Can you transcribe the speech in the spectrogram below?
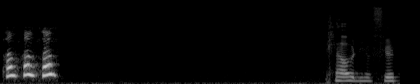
Komm, komm, komm. Claudio führt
